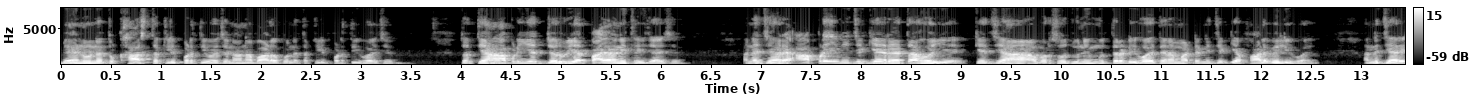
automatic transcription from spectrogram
બહેનોને તો ખાસ તકલીફ પડતી હોય છે. નાના બાળકોને તકલીફ પડતી હોય છે. તો ત્યાં આપણી એ જરૂરિયાત પાયાની થઈ જાય છે. અને જ્યારે આપણે એવી જગ્યાએ રહેતા હોઈએ કે જ્યાં વર્ષો જૂની મૂતરડી હોય તેના માટેની જગ્યા ફાળવેલી હોય અને જ્યારે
